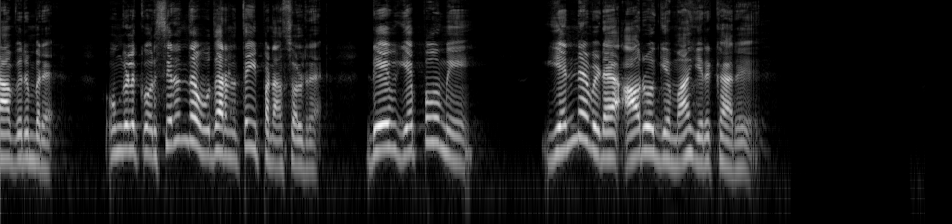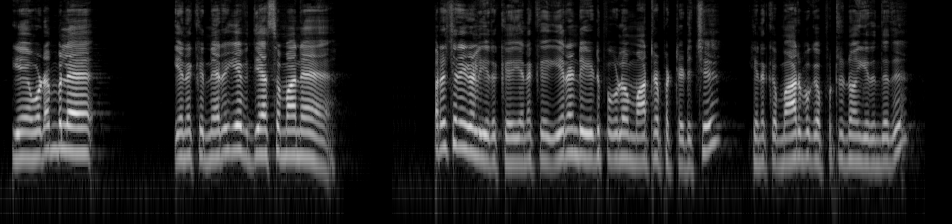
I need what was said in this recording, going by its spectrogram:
நான் விரும்புகிறேன் உங்களுக்கு ஒரு சிறந்த உதாரணத்தை இப்போ நான் சொல்கிறேன் டேவ் எப்போவுமே என்னை விட ஆரோக்கியமாக இருக்கார். என் உடம்பில் எனக்கு நிறைய வித்தியாசமான பிரச்சனைகள் இருக்குது எனக்கு இரண்டு இடுப்புகளும் மாற்றப்பட்டுடுச்சு. எனக்கு மார்பக புற்றுநோய் இருந்தது.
